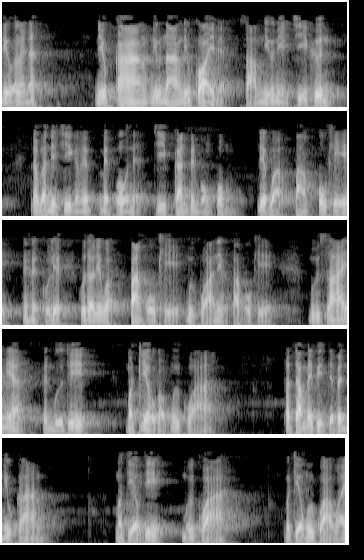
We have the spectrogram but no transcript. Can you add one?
นิ้วอะไรนะ นิ้วกลาง นิ้วนาง นิ้วก้อยเนี่ยสามนิ้วนี่ชี้ขึ้น แล้วก็นิ้วชี้กับแม่โป้เนี่ย จีบกันเป็นวงกลม เรียกว่าปางโอเคเขาเรียกเขาเรียกว่าปางโอเค มือขวาเนี่ยเป็นปางโอเค มือซ้ายเนี่ย เป็นมือที่มาเกี่ยวกับมือขวา ถ้าจำไม่ผิดจะเป็นนิ้วกลาง มาเกี่ยวที่มือขวา มาเกี่ยวมือขวาไว้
